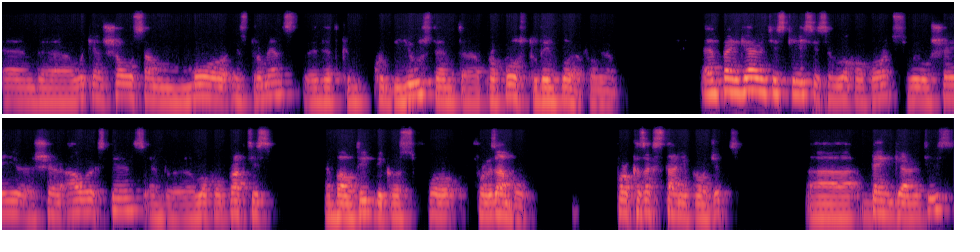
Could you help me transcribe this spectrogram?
and uh, we can show some more instruments that could, could be used and uh, proposed to the employer, for example. And bank guarantees cases in local courts, we will share, share our experience and uh, local practice about it because, for, for example, for Kazakhstani projects, uh, bank guarantees,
